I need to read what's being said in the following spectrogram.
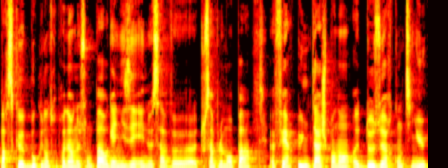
parce que beaucoup d'entrepreneurs ne sont pas organisés et ne savent tout simplement simplement pas faire une tâche pendant deux heures continues.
